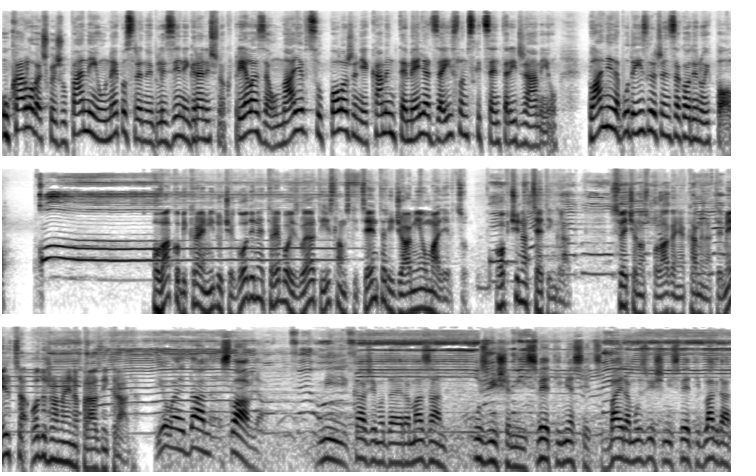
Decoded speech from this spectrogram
U Karlovačkoj županiji u neposrednoj blizini graničnog prijelaza u Maljevcu položen je kamen temeljac za islamski centar i džamiju. Plan je da bude izgrađen za godinu i pol. Ovako bi krajem iduće godine trebao izgledati islamski centar i džamija u Maljevcu, općina Cetingrad. Svečanost polaganja kamena temeljca održana je na praznik rada. I ovaj dan slavlja. Mi kažemo da je Ramazan uzvišeni sveti mjesec, Bajram uzvišeni sveti blagdan.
